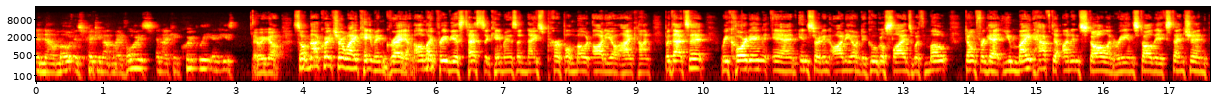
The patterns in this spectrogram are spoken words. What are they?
And now Mote is picking up my voice and I can quickly and easily there we go. So I'm not quite sure why it came in gray. On all my previous tests, it came in as a nice purple Mote audio icon. But that's it. Recording and inserting audio into Google Slides with Mote. Don't forget, you might have to uninstall and reinstall the extension,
